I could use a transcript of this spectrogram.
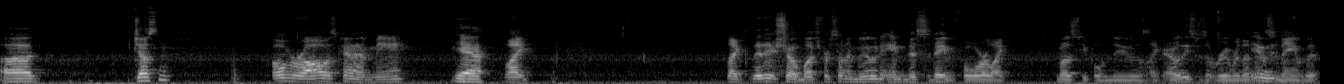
Uh, Justin? Overall, it was kind of me. Yeah. Like, like they didn't show much for Sun and Moon, and this the day before. Like most people knew, like or at least it was a rumor that It that's was- the name of it.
